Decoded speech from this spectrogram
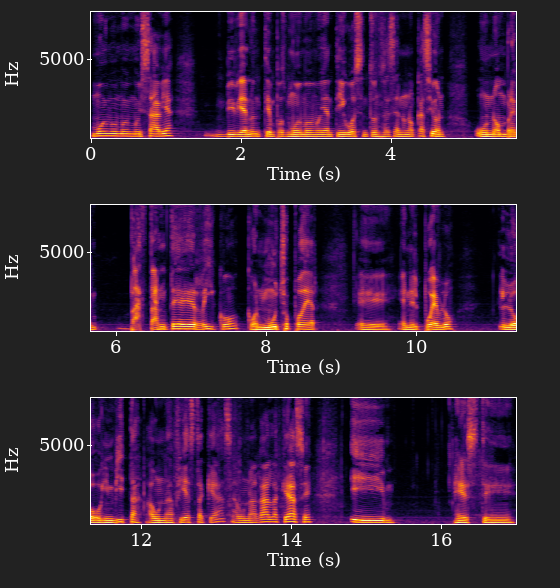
muy, muy, muy, muy sabia, viviendo en tiempos muy, muy, muy antiguos. Entonces, en una ocasión, un hombre bastante rico, con mucho poder eh, en el pueblo, lo invita a una fiesta que hace, a una gala que hace. Y este,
